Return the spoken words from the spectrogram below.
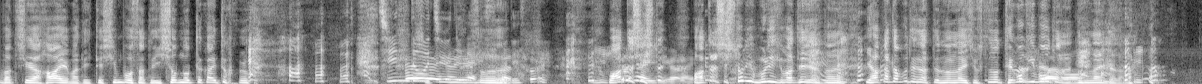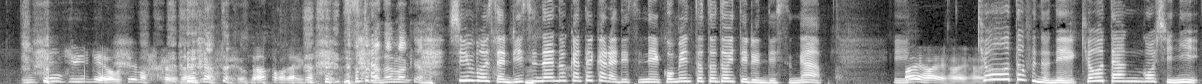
私がハワイまで行って、辛坊さんと一緒に乗って帰ってこよう。珍道中になりそうです。私一人、私一人無理決まってるじゃん。屋形船だって乗らないし、普通の手漕ぎボートだって乗らないんだから。一日で教えますから大丈夫ですよ。なんとかなります。なんとかなるわけやな。辛坊さん、リスナーの方からですね、コメント届いてるんですが、えー、はいはいはいはい、京都府のね、京丹後市に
